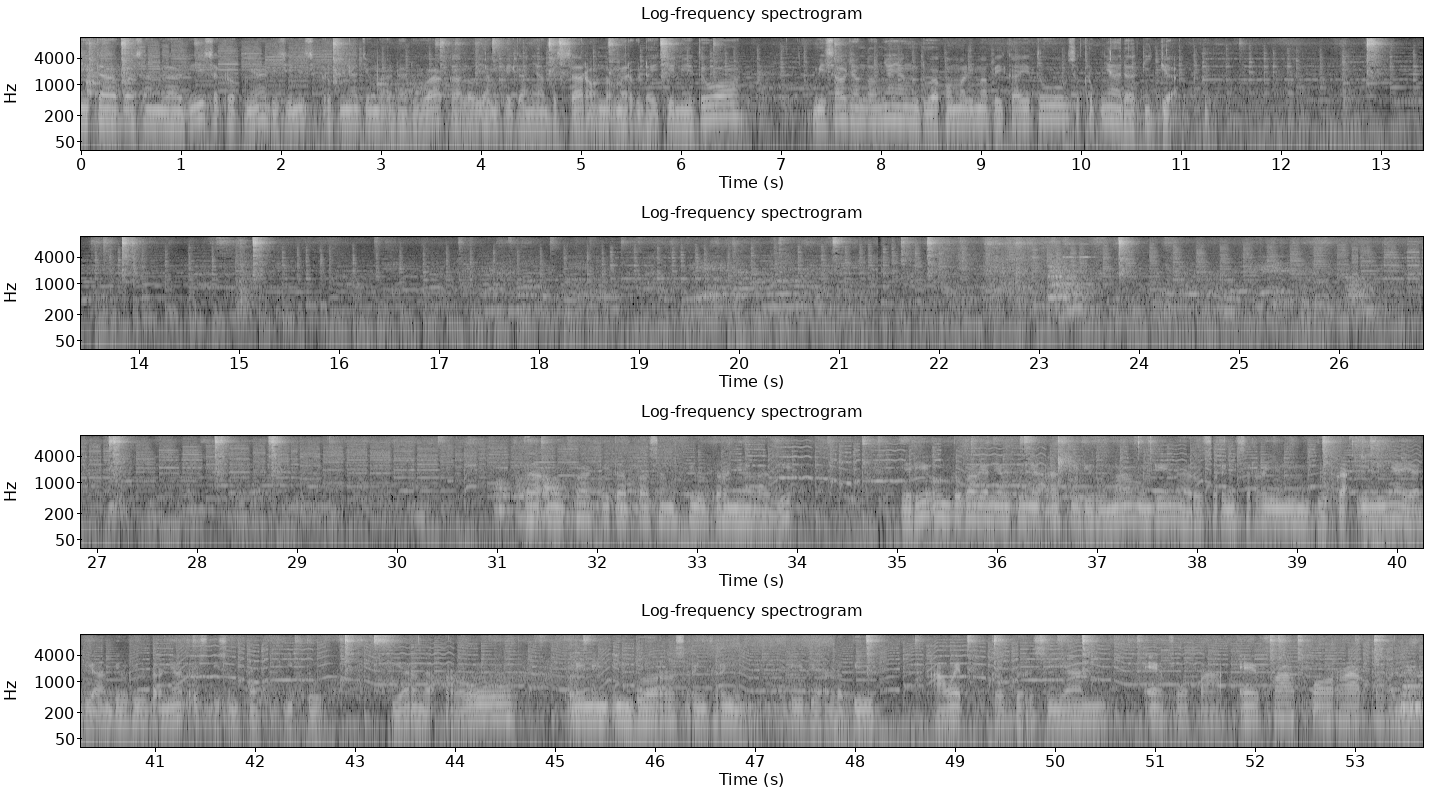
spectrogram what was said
Kita pasang lagi skrupnya. Di sini skrupnya cuma ada dua. Kalau yang PK-nya besar untuk merek Daikin itu, misal contohnya yang 2,5 PK itu skrupnya ada tiga. Kita pasang filternya lagi. Jadi untuk kalian yang punya AC di rumah mungkin harus sering-sering buka ininya ya. Diambil filternya terus disemprot gitu. Biar nggak perlu cleaning indoor sering-sering. Jadi biar lebih awet kebersihan evopa evaporatornya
